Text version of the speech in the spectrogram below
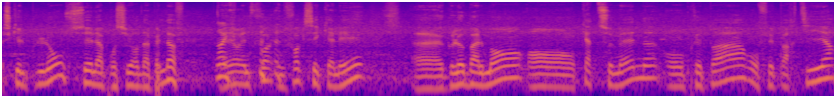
ce qui est le plus long, c'est la procédure d'appel d'offres. Oui. D'ailleurs, une fois, une fois que c'est calé, euh, globalement, en quatre semaines, on prépare, on fait partir,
